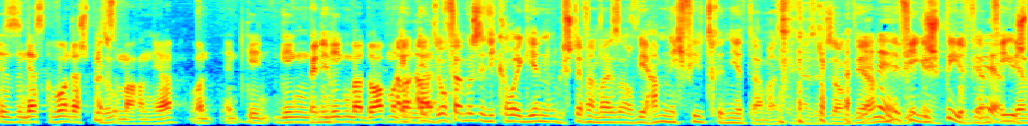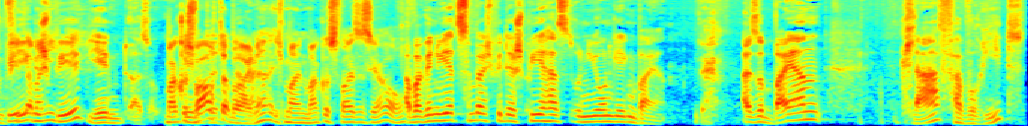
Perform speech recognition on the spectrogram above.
ist es indes gewohnt, das Spiel Also- zu machen, ja. Und gegen, gegen, gegenüber Dortmund und Aber Leipzig. insofern muss ich dich korrigieren. Stefan weiß auch, wir haben nicht viel trainiert damals in der Saison. Wir haben Nee, nee, viel nee, gespielt. Wir nee, haben viel wir gespielt, viel aber nicht. gespielt. Jeden, also Markus war auch dabei, Tag. ne? Ich meine, Markus weiß es ja auch. Aber wenn du jetzt zum Beispiel das Spiel hast, Union gegen Bayern. Also Bayern, klar, Favorit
